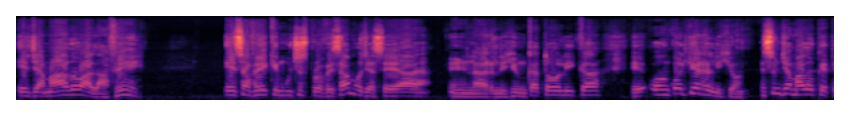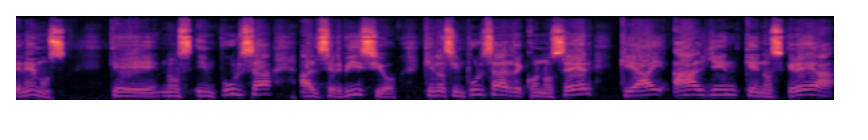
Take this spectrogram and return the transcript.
el llamado a la fe esa fe que muchos profesamos, ya sea en la religión católica eh, o en cualquier religión. Es un llamado que tenemos que nos impulsa al servicio, que nos impulsa a reconocer que hay alguien que nos crea,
